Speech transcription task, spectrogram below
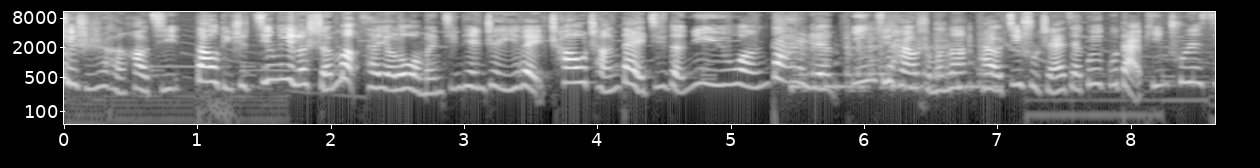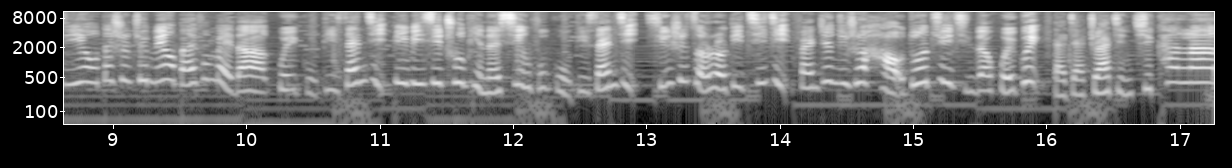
确实是很好奇，到底是经历了什么，才有了我们今天这一位超长待机的女王大人？英剧还有什么呢？还有技术宅在硅谷打拼，出任 CEO，但是却没有白富美的《硅谷》第三季，BBC 出出品的《幸福谷》第三季，《行尸走肉》第七季，反正就是好多剧情的回归，大家抓紧去看啦！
